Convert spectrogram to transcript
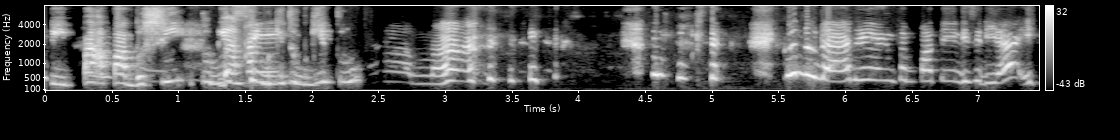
pipa apa besi itu diangkat begitu begitu sama. Kan udah ada yang tempat tempatnya yang disediain.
